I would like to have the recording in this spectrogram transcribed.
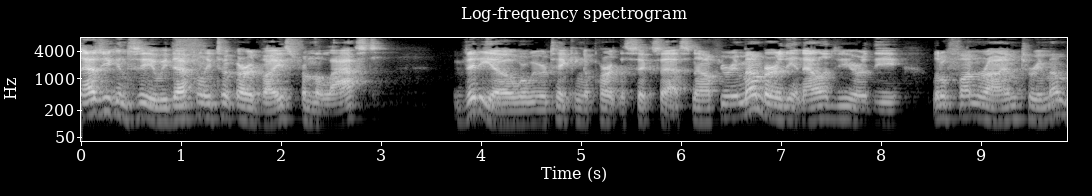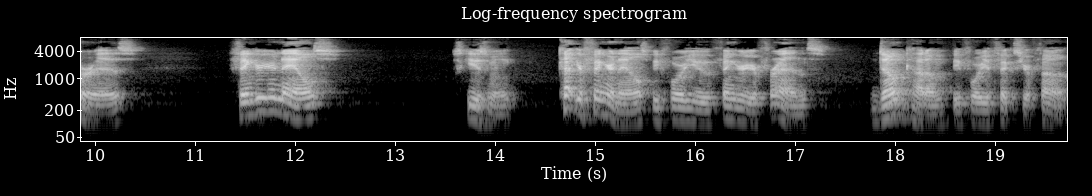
as you can see, we definitely took our advice from the last video where we were taking apart the 6S. Now, if you remember, the analogy or the little fun rhyme to remember is finger your nails, excuse me, cut your fingernails before you finger your friends, don't cut them before you fix your phone.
